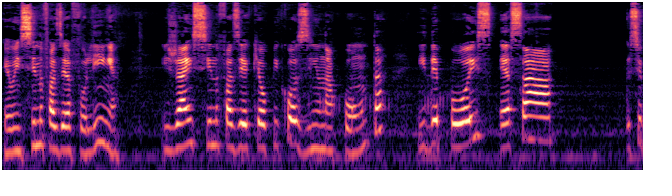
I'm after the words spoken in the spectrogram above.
eu ensino a fazer a folhinha e já ensino a fazer aqui ó, o picozinho na ponta e depois essa esse,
